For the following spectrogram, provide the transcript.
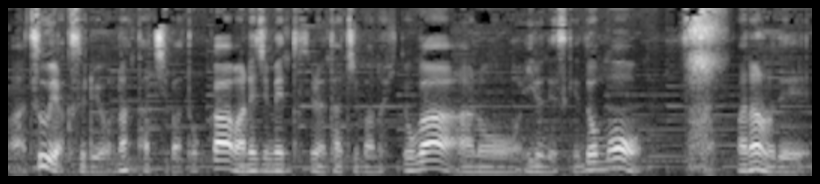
まあ、通訳するような立場とか、マネジメントするような立場の人が、あの、いるんですけども、まあ、なので、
